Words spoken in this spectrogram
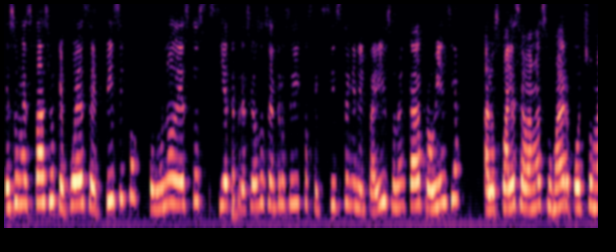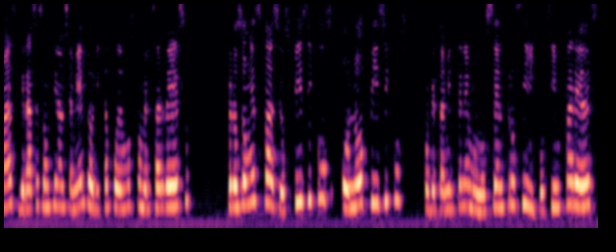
Es un espacio que puede ser físico, con uno de estos siete preciosos centros cívicos que existen en el país, uno en cada provincia, a los cuales se van a sumar ocho más gracias a un financiamiento. Ahorita podemos conversar de eso, pero son espacios físicos o no físicos, porque también tenemos los centros cívicos sin paredes,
